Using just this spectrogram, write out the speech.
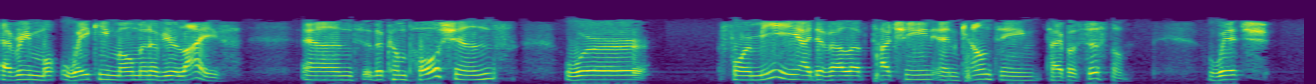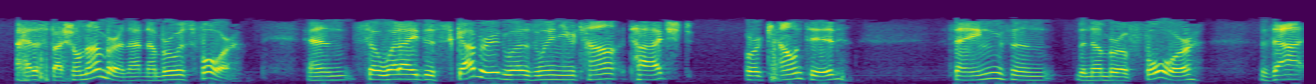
every mo- waking moment of your life. And the compulsions were for me i developed touching and counting type of system which i had a special number and that number was 4 and so what i discovered was when you t- touched or counted things and the number of four, that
